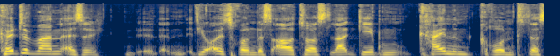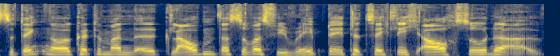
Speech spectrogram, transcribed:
könnte man, also die Äußerungen des Autors geben keinen Grund, das zu denken, aber könnte man äh, glauben, dass sowas wie Rape Day tatsächlich auch so eine,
